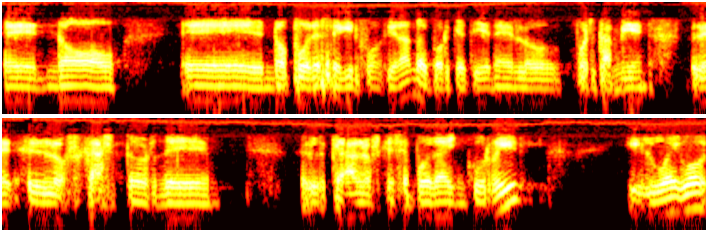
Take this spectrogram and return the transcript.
eh, no eh, no puede seguir funcionando porque tiene lo, pues también los gastos de a los que se pueda incurrir y luego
